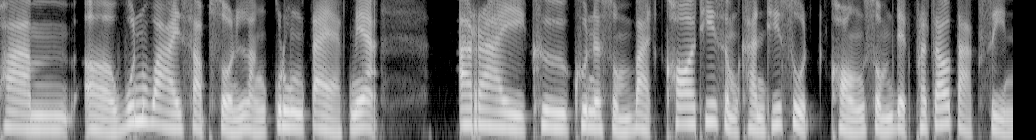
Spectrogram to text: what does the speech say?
ความวุ่นวายสับสนหลังกรุงแตกเนี่ย อะไรคือคุณสมบัติข้อที่สำคัญที่สุดของสมเด็จพระเจ้าตากสิน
